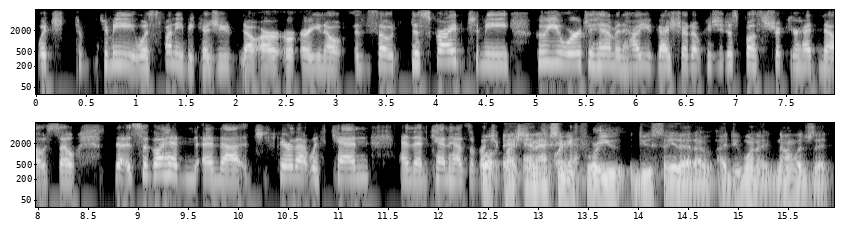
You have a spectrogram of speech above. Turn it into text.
which to, to me was funny because you know, or, or, or you know, so describe to me who you were to him and how you guys showed up because you just both shook your head no. So, so go ahead and, and uh, share that with Ken, and then Ken has a bunch Well, of and, questions. and actually, for you. before you do say that, I, I do want to acknowledge that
